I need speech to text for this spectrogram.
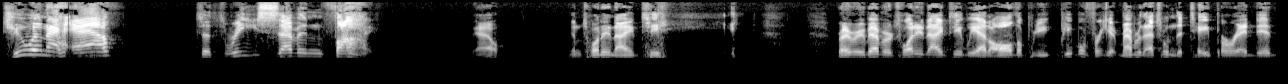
two and a half to 375. Now, in 2019, right? Remember, 2019, we had all the people forget. Remember, that's when the taper ended,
